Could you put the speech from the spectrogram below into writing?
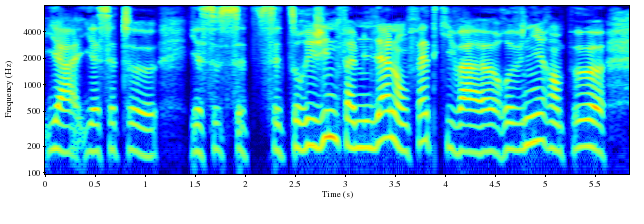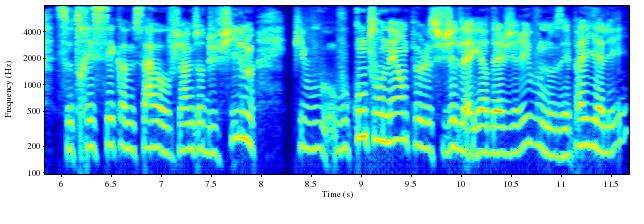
Il y a, il y a cette, euh, il y a ce- cette, cette origine familiale en fait qui va euh, revenir un peu euh, se tresser comme ça au fur et à mesure du film. Puis vous, vous contournez un peu le sujet de la guerre d'Algérie. Vous n'osez pas y aller,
